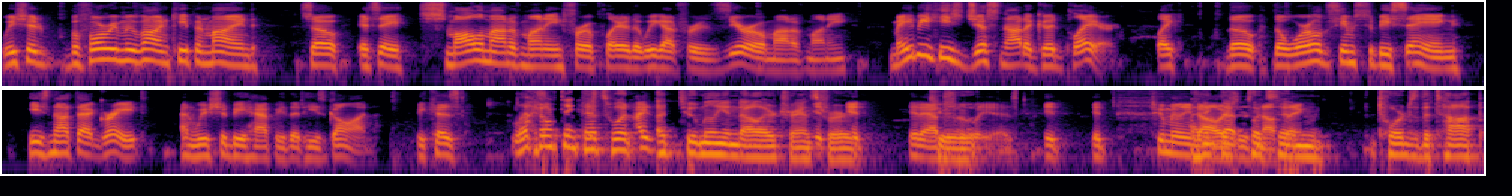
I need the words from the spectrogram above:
we should before we move on keep in mind. So it's a small amount of money for a player that we got for zero amount of money. Maybe he's just not a good player. Like the the world seems to be saying he's not that great, and we should be happy that he's gone because let's. I don't think that's what I- a two million dollar transfer. it, it absolutely is. It it two I million think dollars that is puts nothing. him towards the top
